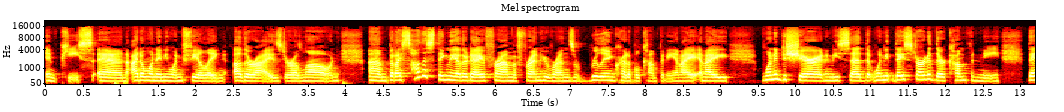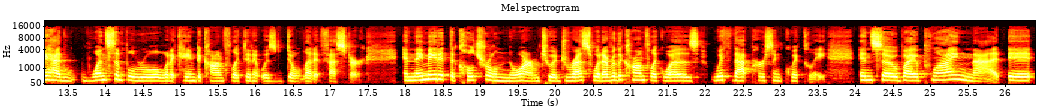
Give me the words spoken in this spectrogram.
and peace and I don't want anyone feeling otherized or alone. Um, but I saw this thing the other day from a friend who runs a really incredible company and I, and I wanted to share it. And he said that when they started their company, they had one simple rule when it came to conflict and it was don't let it fester and they made it the cultural norm to address whatever the conflict was with that person quickly. And so by applying that, it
